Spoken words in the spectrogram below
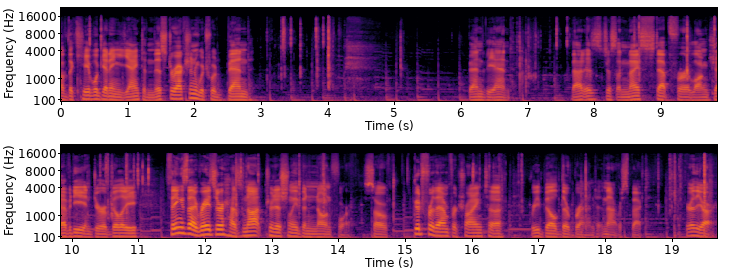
of the cable getting yanked in this direction, which would bend bend the end. That is just a nice step for longevity and durability, things that Razer has not traditionally been known for. So good for them for trying to rebuild their brand in that respect. Here they are.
